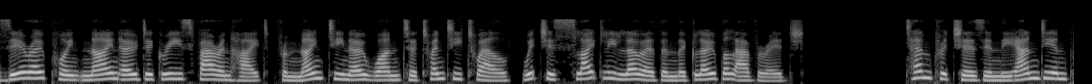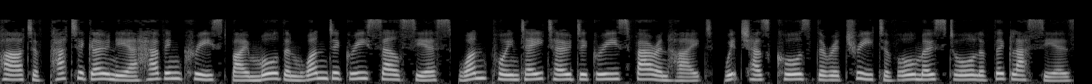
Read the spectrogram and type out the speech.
(0.90 degrees Fahrenheit) from 1901 to 2012, which is slightly lower than the global average. Temperatures in the Andean part of Patagonia have increased by more than 1 degree Celsius (1.80 degrees Fahrenheit), which has caused the retreat of almost all of the glaciers.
